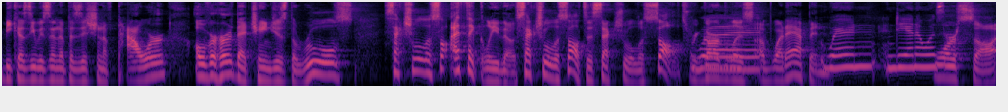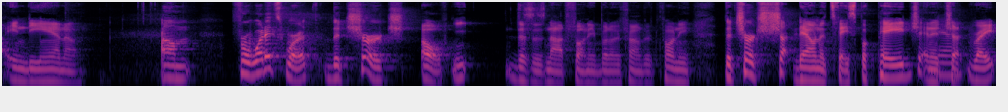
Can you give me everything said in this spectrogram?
because he was in a position of power over her, that changes the rules. Sexual assault, ethically though, sexual assault is sexual assault, regardless What- of what happened. Where in Indiana was it? Warsaw, Indiana. Um, for what it's worth, the church. Oh, this is not funny, but I found it funny. The church shut down its Facebook page, and it Yeah. shut right.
